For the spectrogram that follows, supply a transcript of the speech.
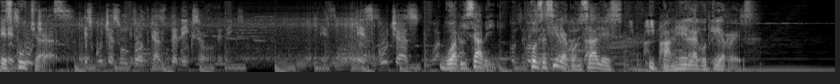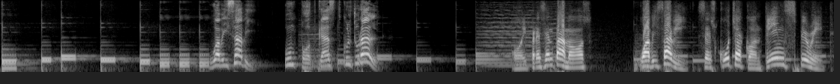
Escuchas. Escuchas un podcast de Dixo. Escuchas Guavisabi con Cecilia González y Pamela Gutiérrez. Wabi un podcast cultural. Hoy presentamos Wabi Sabi, se escucha con Teen Spirit.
